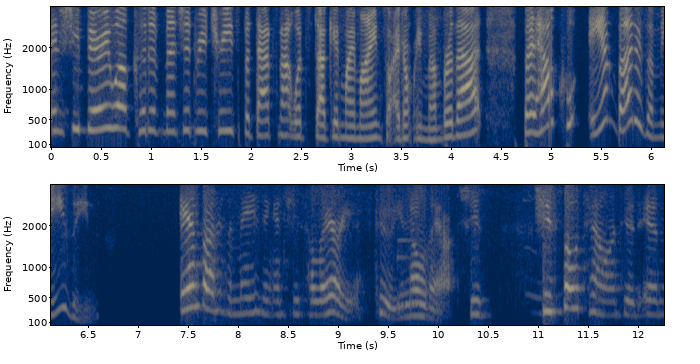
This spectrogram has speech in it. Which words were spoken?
And she very well could have mentioned retreats, but that's not what stuck in my mind, so I don't remember that. But how cool! Ann Budd is amazing. Ann Budd is amazing, and she's hilarious too. You know that she's she's so talented, and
